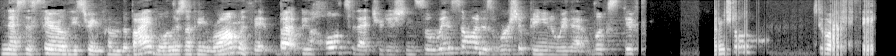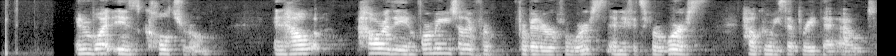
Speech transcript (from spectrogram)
necessarily straight from the Bible, and there's nothing wrong with it, but we hold to that tradition. So when someone is worshiping in a way that looks different to our faith, and what is cultural, and how how are they informing each other for, for better or for worse? And if it's for worse, how can we separate that out?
